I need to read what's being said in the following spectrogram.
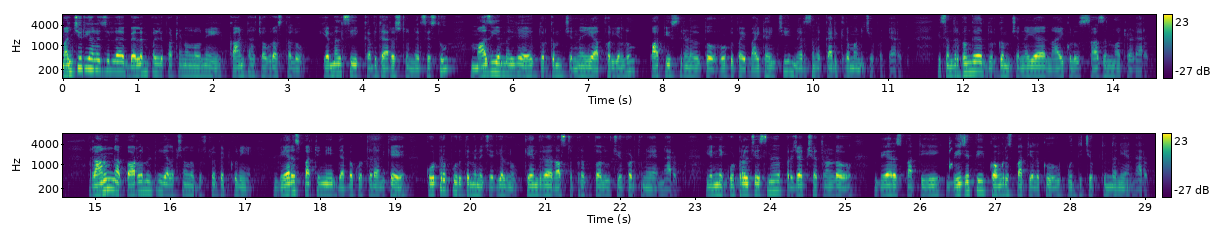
మంచిర్యాల జిల్లా బెల్లంపల్లి పట్టణంలోని కాంటా చౌరస్తాలో ఎమ్మెల్సీ కవిత అరెస్టు నిరసిస్తూ మాజీ ఎమ్మెల్యే దుర్గం చెన్నయ్య ఆధ్వర్యంలో పార్టీ శ్రేణులతో రోడ్డుపై బైఠాయించి నిరసన కార్యక్రమాన్ని చేపట్టారు. ఈ సందర్భంగా దుర్గం చెన్నయ్య నాయకులు సాజన్ మాట్లాడారు. రానున్న పార్లమెంటరీ ఎలక్షన్లను దృష్టిలో పెట్టుకుని బీఆర్ఎస్ పార్టీని దెబ్బకొట్టడానికే కుట్రపూరితమైన చర్యలను కేంద్ర రాష్ట్ర ప్రభుత్వాలు చేపడుతున్నాయన్నారు. ఎన్ని కుట్రలు చేసినా ప్రజాక్షేత్రంలో బీఆర్ఎస్ పార్టీ బీజేపీ కాంగ్రెస్ పార్టీలకు బుద్ధి చెబుతుందని అన్నారు.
